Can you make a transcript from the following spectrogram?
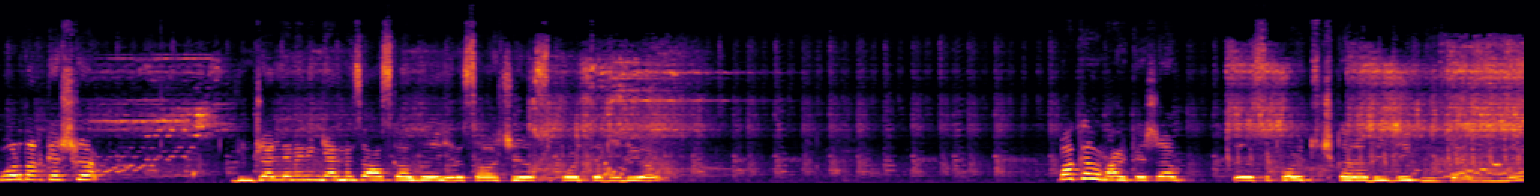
Bu arada arkadaşlar güncellemenin gelmesi az kaldı. Yeni savaşçı Sprite da geliyor. Bakalım arkadaşlar e, Sprite'ı çıkarabilecek miyiz geldiğinde.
